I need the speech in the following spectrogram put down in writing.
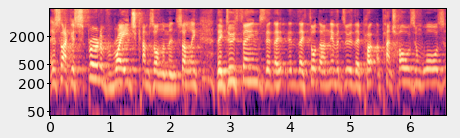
It's like a spirit of rage comes on them, and suddenly they do things that they, they thought they'll never do. They punch holes in walls.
